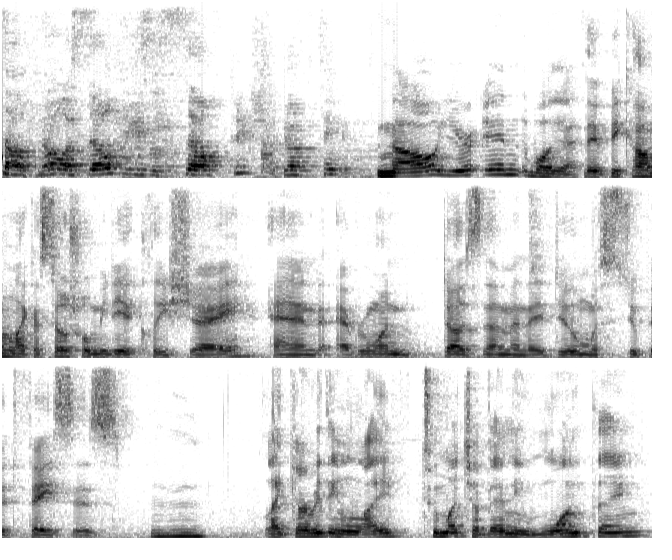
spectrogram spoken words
selfie. No, a selfie is a self picture. You have to take it. No, you're in. Well, yeah. They've become like a social media cliche, and everyone does them and they do them with stupid faces. Mm-hmm. Like everything in life, too much of any one thing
